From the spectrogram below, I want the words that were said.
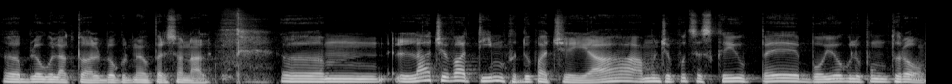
uh, blogul actual, blogul meu personal. Ehm, la ceva timp după aceea am început să scriu pe boioglu.ro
